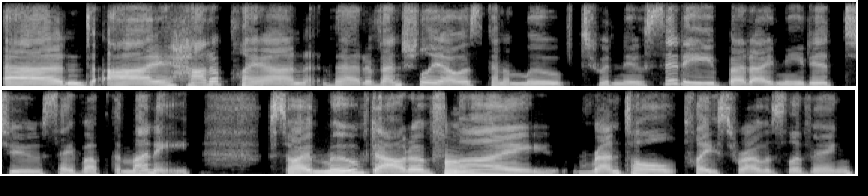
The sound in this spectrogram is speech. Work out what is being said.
And i had a plan that eventually i was going to move to a new city but i needed to save up the money. So i moved out of my rental place where i was living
